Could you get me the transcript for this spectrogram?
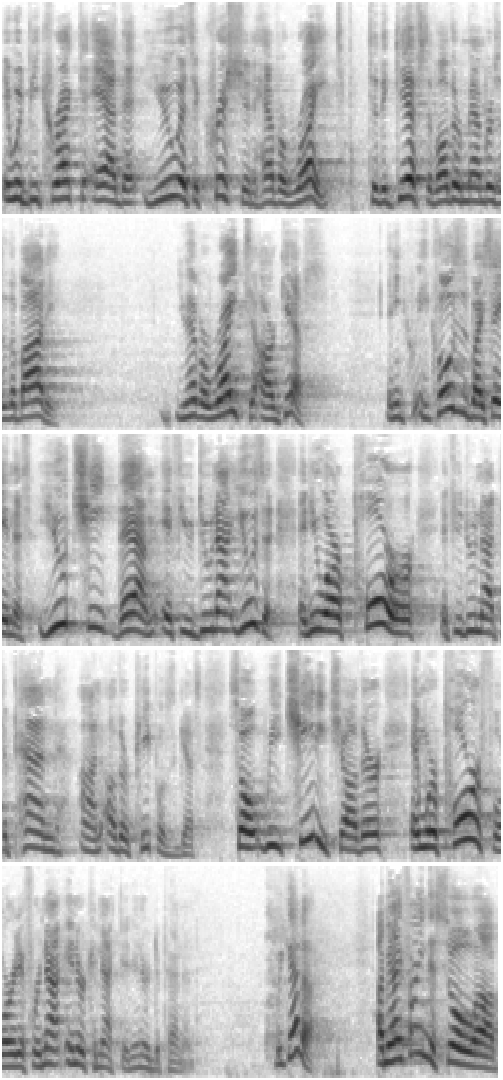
It would be correct to add that you, as a Christian, have a right to the gifts of other members of the body. You have a right to our gifts. And he, he closes by saying this You cheat them if you do not use it, and you are poorer if you do not depend on other people's gifts. So we cheat each other, and we're poorer for it if we're not interconnected, interdependent. We gotta. I mean, I find this so, uh,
